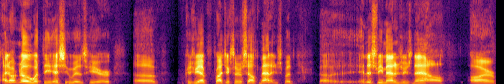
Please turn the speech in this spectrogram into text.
I don't know what the issue is here because uh, you have projects that are self-managed, but uh, industry managers now are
